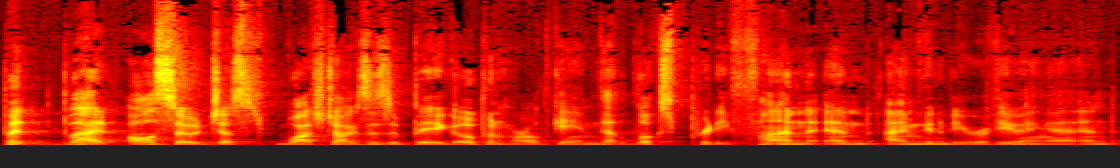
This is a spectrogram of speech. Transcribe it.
But but also just Watch Dogs is a big open world game that looks pretty fun, and I'm going to be reviewing it and.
